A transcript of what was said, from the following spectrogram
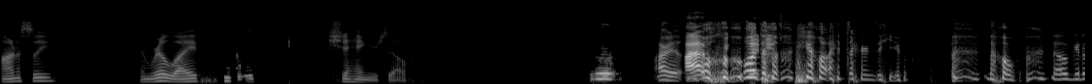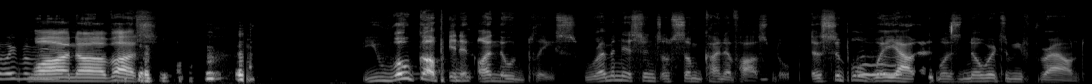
Honestly, in real life, you should hang yourself. Yeah. Alright. I have what the? Yo, I turned to you. No, no, get away from me. One of us. You woke up in an unknown place, reminiscent of some kind of hospital. A simple way out was nowhere to be found.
